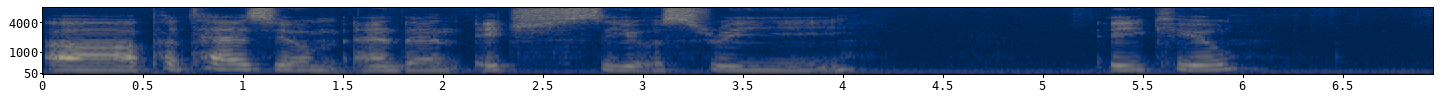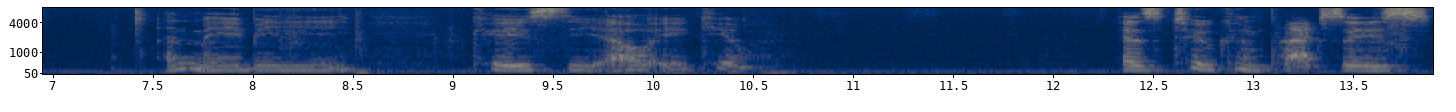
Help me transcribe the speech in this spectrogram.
uh, potassium and then HCO3 AQ and maybe KCl AQ as two complexes.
